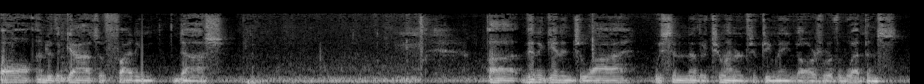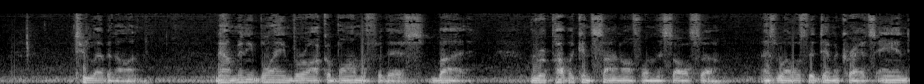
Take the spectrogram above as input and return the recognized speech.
all under the guise of fighting Daesh. Uh, then again in July, we sent another $250 million worth of weapons to Lebanon. Now, many blame Barack Obama for this, but the Republicans sign off on this also as well as the Democrats. And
